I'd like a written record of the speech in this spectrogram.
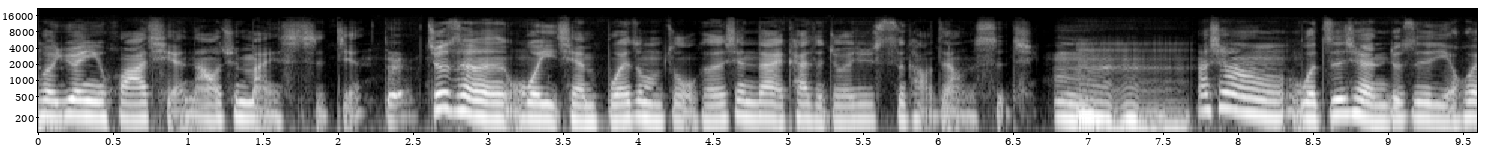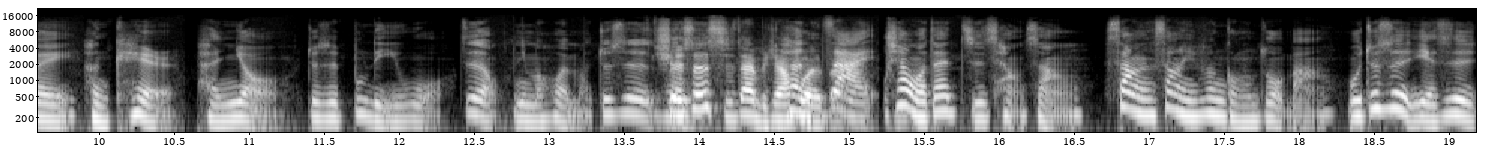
会愿意花钱，然后去买时间。对，就是我以前不会这么做，可是现在开始就会去思考这样的事情。嗯嗯嗯嗯。那像我之前就是也会很 care 朋友。就是不理我这种，你们会吗？就是学生时代比较会在，像我在职场上上上一份工作吧，我就是也是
